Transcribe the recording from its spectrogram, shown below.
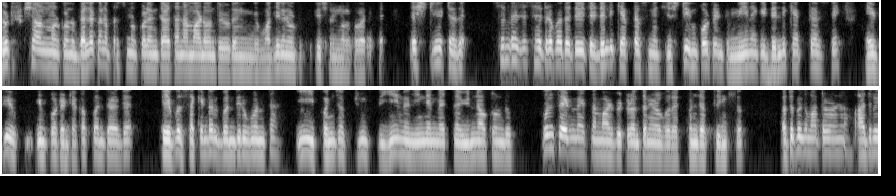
ನೋಟಿಫಿಕೇಶನ್ ಆನ್ ಮಾಡ್ಕೊಂಡು ಬೆಲ್ಲಕನ್ನ ಪ್ರೆಸ್ ಮಾಡ್ಕೊಳ್ಳಿ ಅಂತ ಹೇಳ್ತಾ ನಾ ಮಾಡುವಂಥ ವಿಡಿಯೋ ನಿಮಗೆ ಮೊದಲಿಗೆ ನೋಟಿಫಿಕೇಶನ್ ಮೂಲಕ ಬರುತ್ತೆ. ಎಷ್ಟು ಡೇಟ್ ಅದೇ? ಸನ್ ರೈಸರ್ಸ್ ಹೈದರಾಬಾದ್ ಅದೇ ರೀತಿ ಡೆಲ್ಲಿ ಕ್ಯಾಪಿಟಲ್ಸ್ ಮ್ಯಾಚ್ ಎಷ್ಟು ಇಂಪಾರ್ಟೆಂಟ್ ಮೇನ್ ಆಗಿ ಡೆಲ್ಲಿ ಕ್ಯಾಪಿಟಲ್ಸ್ಗೆ ಹೆವಿ ಇಂಪಾರ್ಟೆಂಟ್ ಯಾಕಪ್ಪ ಅಂತ ಹೇಳಿದ್ರೆ ಟೇಬಲ್ ಸೆಕೆಂಡ್ ಅಲ್ಲಿ ಬಂದಿರುವಂತ ಈ ಪಂಜಾಬ್ ಕಿಂಗ್ಸ್ ಏನು ನಿನ್ನೆ ಮ್ಯಾಚ್ನ ವಿನ್ ಹಾಕೊಂಡು ಫುಲ್ ಸೈಡ್ ಮ್ಯಾಚ್ನ ಮಾಡ್ಬಿಟ್ರು ಅಂತಾನೆ ಹೇಳ್ಬೋದಾಯ್ತು ಪಂಜಾಬ್ ಕಿಂಗ್ಸ್ ಅದ್ರ ಬಗ್ಗೆ ಮಾತಾಡೋಣ. ಆದ್ರೆ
